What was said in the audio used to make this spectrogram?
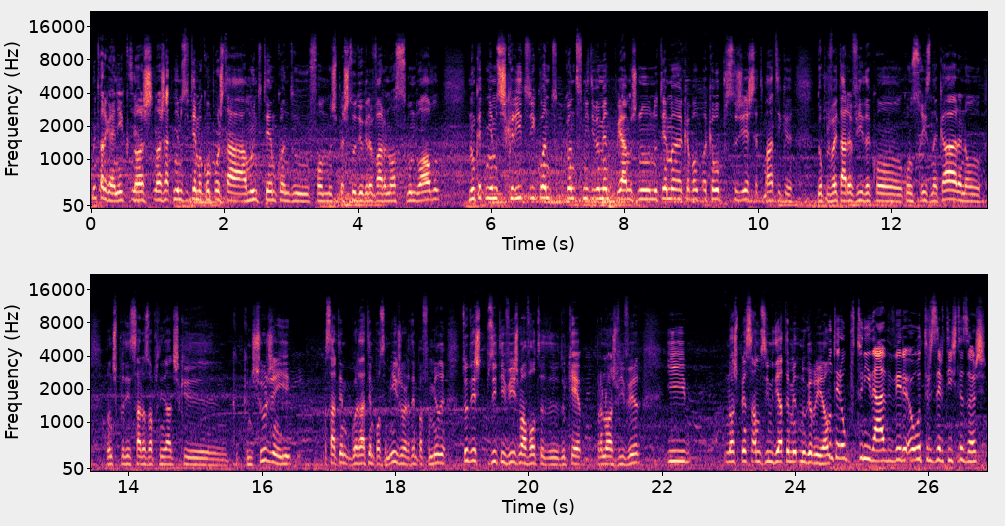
Muito orgânico. Nós, nós já tínhamos o tema composto há, há, muito tempo, quando fomos para o estúdio gravar o nosso segundo álbum. Nunca tínhamos escrito e quando, quando definitivamente pegámos no, no tema, acabou, acabou por surgir esta temática de aproveitar a vida com, com um sorriso na cara, não, não desperdiçar as oportunidades que, que, que nos surgem e passar tempo, guardar tempo aos amigos, guardar tempo à família, todo este positivismo à volta de, do que é para nós viver e nós pensámos imediatamente no Gabriel. Vão ter a oportunidade de ver outros artistas hoje?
